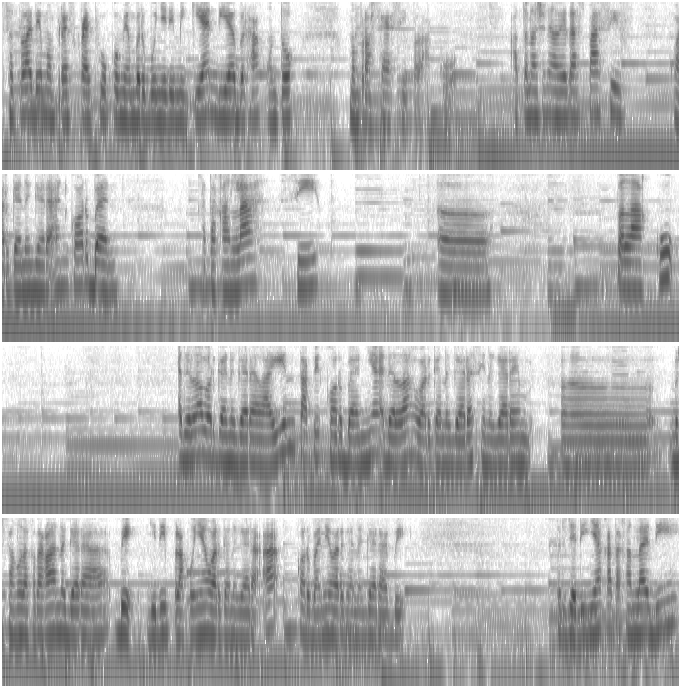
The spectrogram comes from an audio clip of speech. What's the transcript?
setelah dia memprescribe hukum yang berbunyi demikian, dia berhak untuk memprosesi pelaku. Atau nasionalitas pasif, warga negaraan korban. Katakanlah si uh, pelaku adalah warga negara lain, tapi korbannya adalah warga negara si negara yang uh, bersangkutan katakanlah negara B. Jadi pelakunya warga negara A, korbannya warga negara B. Terjadinya katakanlah di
